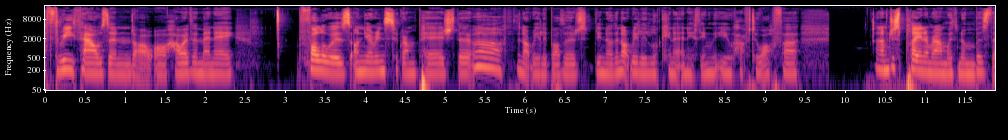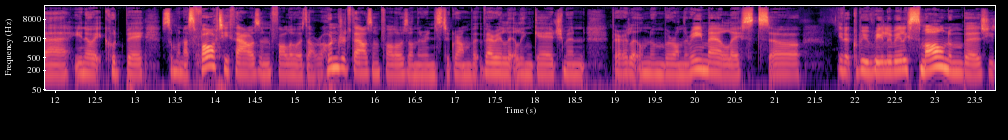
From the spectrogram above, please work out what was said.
3,000 or, or however many followers on your Instagram page that, oh, they're not really bothered. You know, they're not really looking at anything that you have to offer. And I'm just playing around with numbers there. You know, it could be someone has 40,000 followers or 100,000 followers on their Instagram, but very little engagement, very little number on their email list. So you know, it could be really, really small numbers. You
